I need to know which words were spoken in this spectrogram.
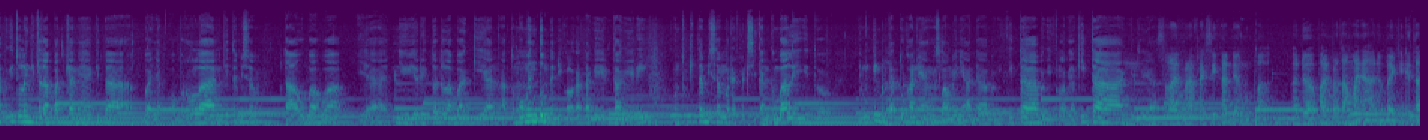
begitulah yang kita dapatkan ya kita banyak obrolan kita bisa tahu bahwa ya New Year itu adalah bagian atau momentum tadi kalau kata Ge- Kak Geri untuk kita bisa merefleksikan kembali gitu ya mungkin berkat Tuhan yang selama ini ada bagi kita bagi keluarga kita gitu ya Selain merefleksikan jangan lupa ada paling pertamanya ada baiknya kita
